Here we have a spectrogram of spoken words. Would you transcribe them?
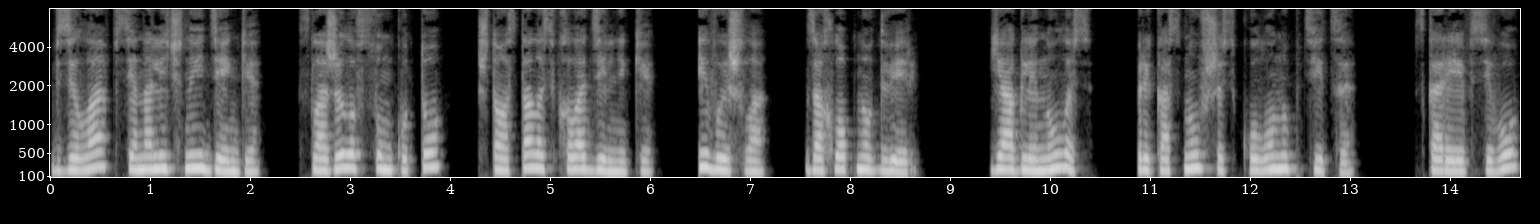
Взяла все наличные деньги, сложила в сумку то, что осталось в холодильнике, и вышла, захлопнув дверь. Я оглянулась, прикоснувшись к кулону птицы. Скорее всего,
